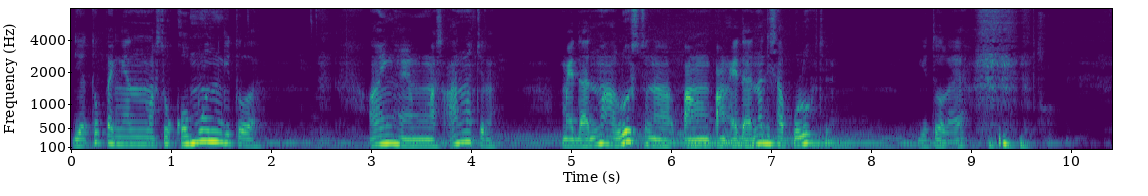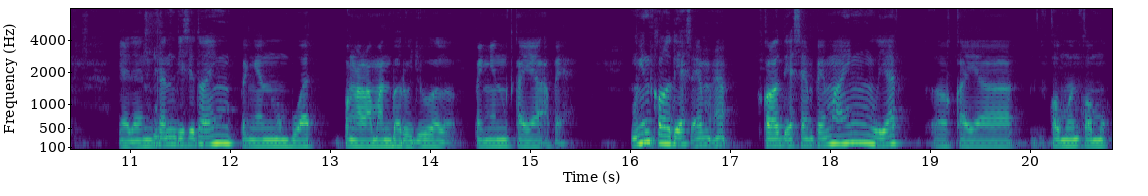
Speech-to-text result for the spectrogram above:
dia tuh pengen masuk komun gitu lah. Aing yang ngas anak cina. Medan mah halus cina. Pang pang edana di 10 cina. Gitu lah ya. Ya dan kan di situ aing pengen membuat pengalaman baru juga loh. Pengen kayak apa ya? Mungkin kalau di SMA kalau di SMP mah aing lihat eh, kayak komun komun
